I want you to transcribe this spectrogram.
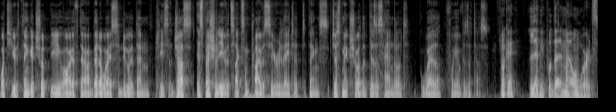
what you think it should be, or if there are better ways to do it, then please adjust, especially if it's like some privacy related things. Just make sure that this is handled well for your visitors. Okay, let me put that in my own words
